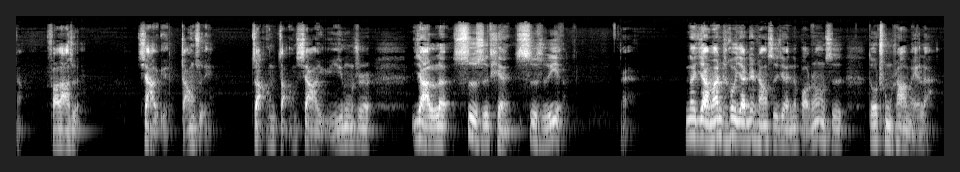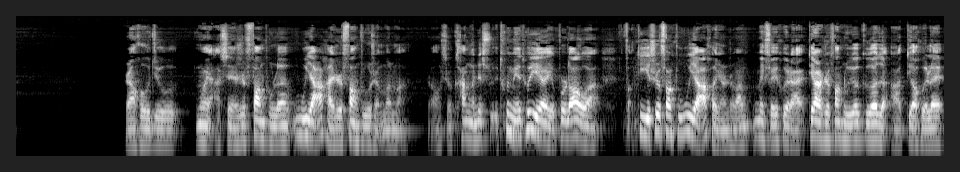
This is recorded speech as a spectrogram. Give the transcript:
啊，发大水，下雨涨水，涨涨下雨，一共是淹了四十天四十夜，哎，那淹完之后淹这长时间，那保证是都冲刷没了。然后就诺亚现在是放出了乌鸦还是放出什么嘛？然后说看看这水退没退呀，也不知道啊。第一次放出乌鸦好像是完没飞回来，第二次放出一个鸽子啊，掉回来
